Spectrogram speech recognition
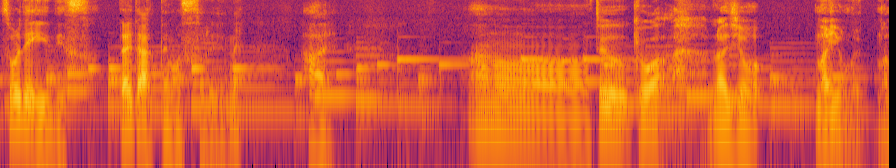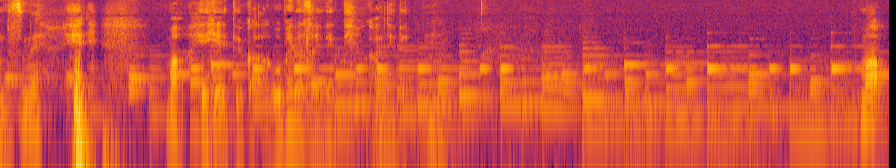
それでいいです。大体合ってますそれでね。はい。あのー、という今日はラジオ内容なんですね。まあへへというかごめんなさいねっていう感じで、うん、ま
